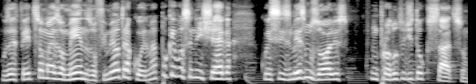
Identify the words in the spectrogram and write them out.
os efeitos são mais ou menos, o filme é outra coisa. Mas por que você não enxerga com esses mesmos olhos um produto de Tokusatsu?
